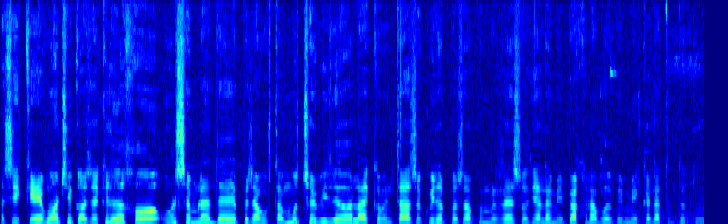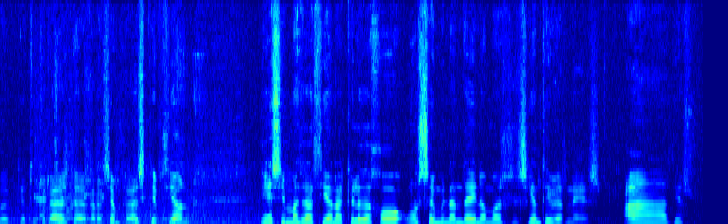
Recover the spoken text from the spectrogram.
Así que bueno chicos, aquí lo dejo un semblante, espero que os gustado mucho el vídeo, like, comentar, suscribiros, pasar por mis redes sociales, mi página web y mi canal de, tutoriales que dejaré siempre en la descripción. Y sin más dilación, aquí lo dejo un seminante y nos vemos el siguiente viernes. Adiós.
